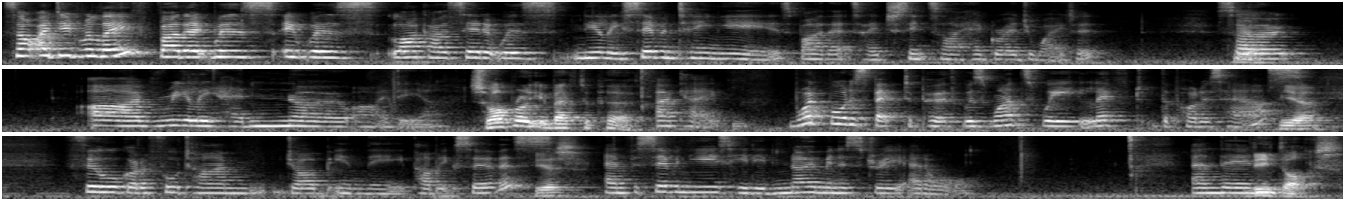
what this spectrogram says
So I did relief, but it was it was like I said, it was nearly seventeen years by that stage since I had graduated. So I really had no idea. So I brought you back to Perth? Okay, what brought us back to Perth was once we left the Potter's house. Yeah. Phil got a full time job in the public service. Yes. And for seven years he did no ministry at all. And then Detox.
